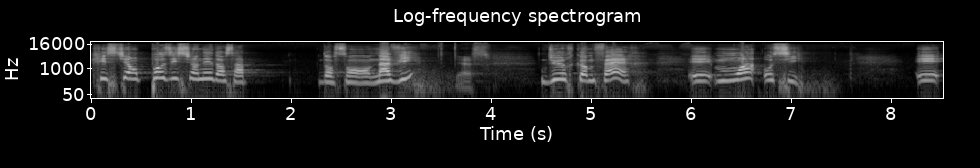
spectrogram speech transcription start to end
Christian positionné dans, sa, dans son avis, Yes. dur comme fer, et moi aussi. Et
